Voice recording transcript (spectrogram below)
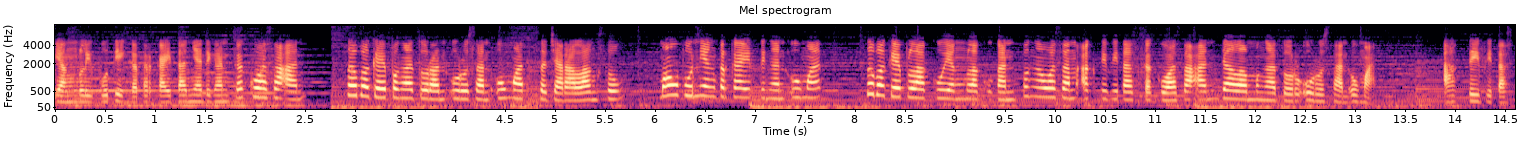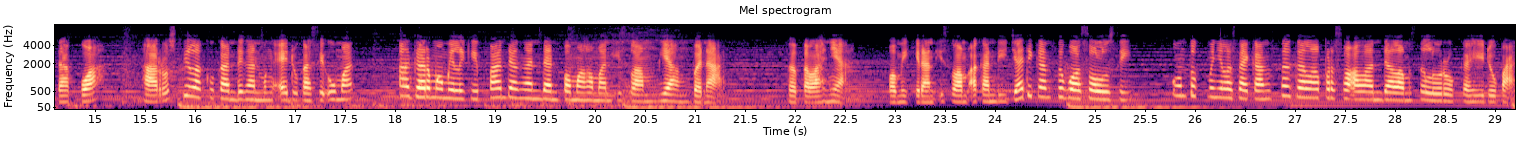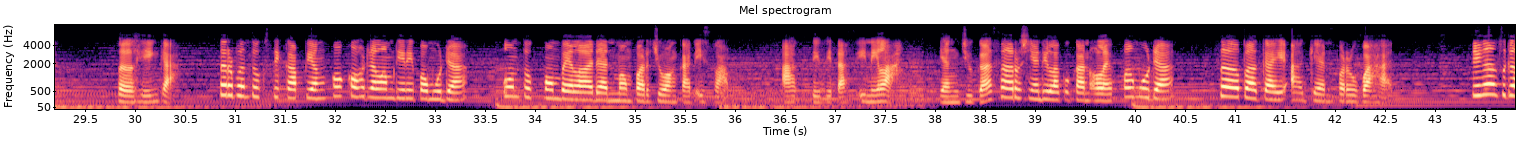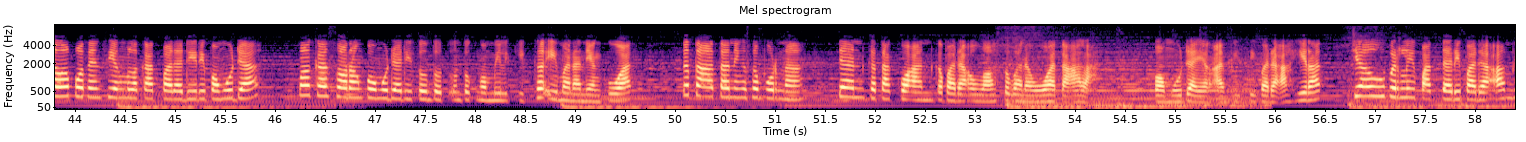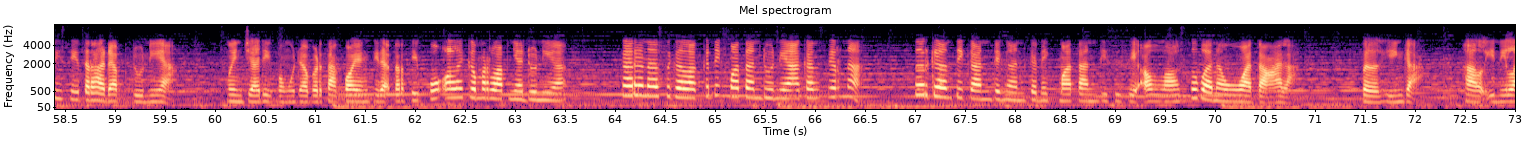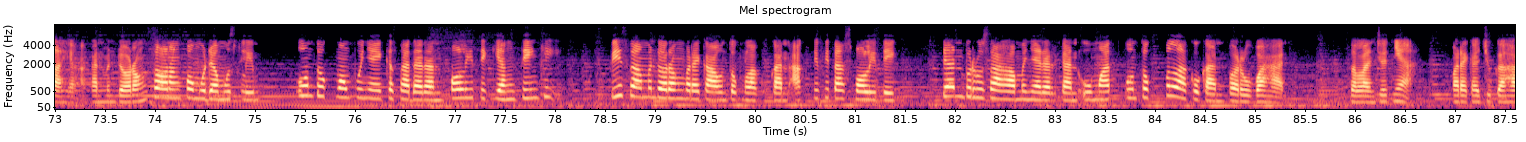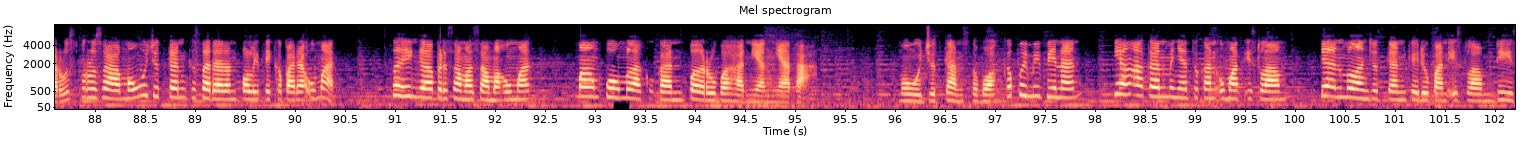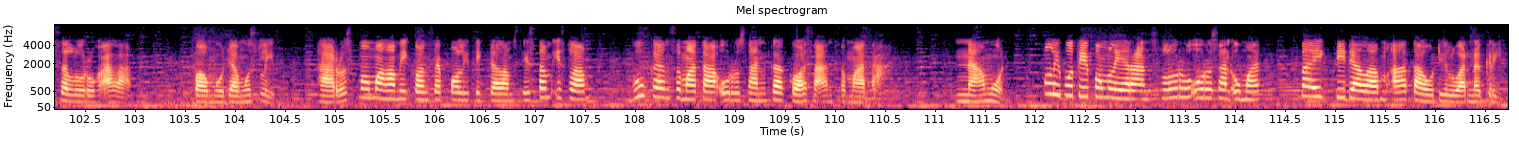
yang meliputi keterkaitannya dengan kekuasaan sebagai pengaturan urusan umat secara langsung, maupun yang terkait dengan umat sebagai pelaku yang melakukan pengawasan aktivitas kekuasaan dalam mengatur urusan umat. Aktivitas dakwah harus dilakukan dengan mengedukasi umat agar memiliki pandangan dan pemahaman Islam yang benar. Setelahnya, pemikiran Islam akan dijadikan sebuah solusi untuk menyelesaikan segala persoalan dalam seluruh kehidupan, sehingga terbentuk sikap yang kokoh dalam diri pemuda untuk membela dan memperjuangkan Islam. Aktivitas inilah yang juga seharusnya dilakukan oleh pemuda sebagai agen perubahan. Dengan segala potensi yang melekat pada diri pemuda, maka seorang pemuda dituntut untuk memiliki keimanan yang kuat, ketaatan yang sempurna, dan ketakwaan kepada Allah Subhanahu wa taala. Pemuda yang ambisi pada akhirat jauh berlipat daripada ambisi terhadap dunia. Menjadi pemuda bertakwa yang tidak tertipu oleh gemerlapnya dunia, karena segala kenikmatan dunia akan sirna, tergantikan dengan kenikmatan di sisi Allah Subhanahu wa taala. Sehingga Hal inilah yang akan mendorong seorang pemuda Muslim untuk mempunyai kesadaran politik yang tinggi, bisa mendorong mereka untuk melakukan aktivitas politik dan berusaha menyadarkan umat untuk melakukan perubahan. Selanjutnya, mereka juga harus berusaha mewujudkan kesadaran politik kepada umat, sehingga bersama-sama umat mampu melakukan perubahan yang nyata. Mewujudkan sebuah kepemimpinan yang akan menyatukan umat Islam dan melanjutkan kehidupan Islam di seluruh alam. Pemuda Muslim harus memahami konsep politik dalam sistem Islam bukan semata urusan kekuasaan semata, namun meliputi pemeliharaan seluruh urusan umat, baik di dalam atau di luar negeri.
